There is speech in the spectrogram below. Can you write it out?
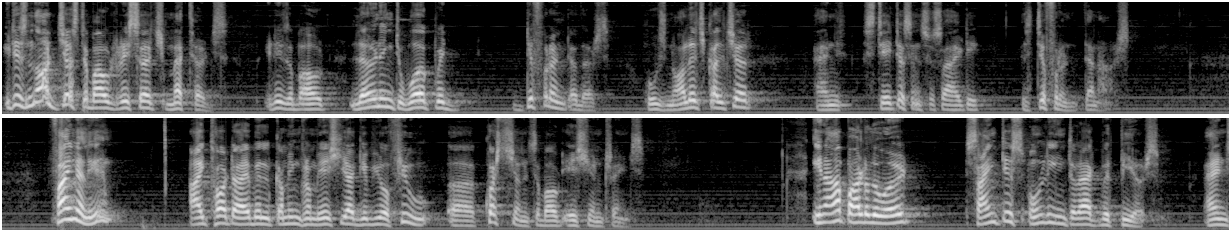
It is not just about research methods. It is about learning to work with different others whose knowledge culture and status in society is different than ours. Finally, I thought I will, coming from Asia, give you a few uh, questions about Asian trends. In our part of the world, scientists only interact with peers, and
